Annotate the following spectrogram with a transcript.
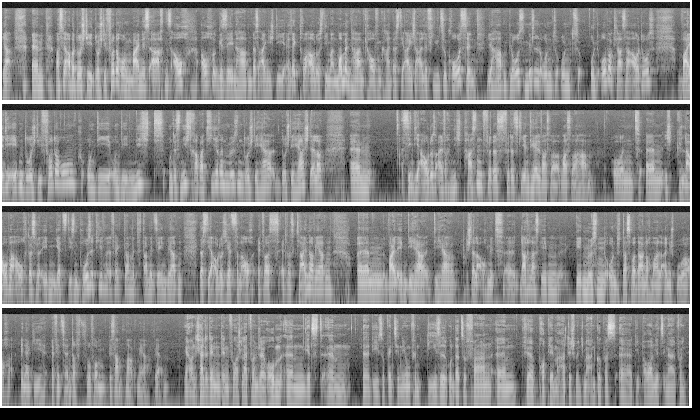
Ja, ähm, was wir aber durch die, durch die Förderung meines Erachtens auch, auch gesehen haben, dass eigentlich die Elektroautos, die man momentan kaufen kann, dass die eigentlich alle viel zu groß sind. Wir haben bloß Mittel- und, und, und Oberklasse-Autos, weil die eben durch die Förderung und die, und die nicht und das nicht rabattieren müssen durch die, Her, durch die Hersteller, ähm, sind die Autos einfach nicht passend für das, für das Klientel, was wir, was wir haben. Und ähm, ich glaube auch, dass wir eben jetzt diesen positiven Effekt damit, damit sehen werden, dass die Autos jetzt dann auch etwas, etwas kleiner werden, ähm, weil eben die, Her die Hersteller auch mit äh, Nachlass geben, geben müssen und dass wir da nochmal eine Spur auch energieeffizienter so vom Gesamtmarkt mehr werden. Ja, und ich halte den, den Vorschlag von Jerome, ähm, jetzt ähm, äh, die Subventionierung für Diesel runterzufahren, ähm, für problematisch, wenn ich mir angucke, was äh, die Bauern jetzt innerhalb von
